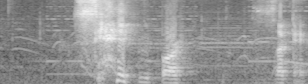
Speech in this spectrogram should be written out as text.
Seafood bar. Okay.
